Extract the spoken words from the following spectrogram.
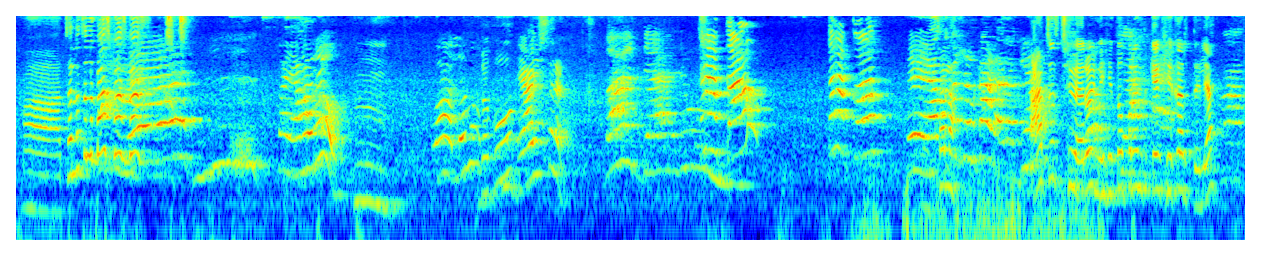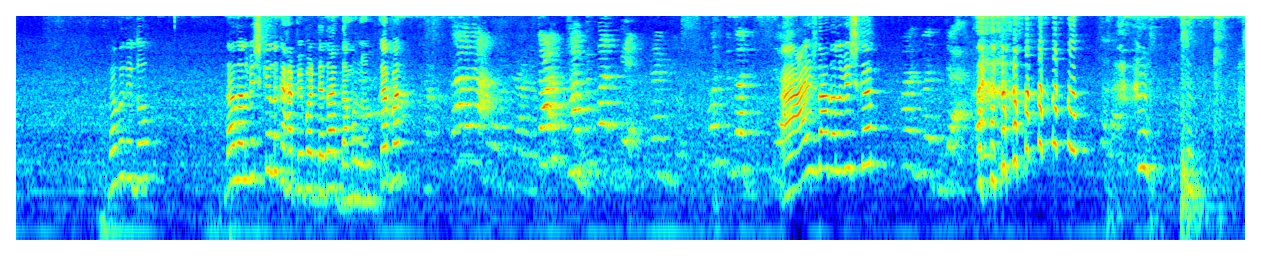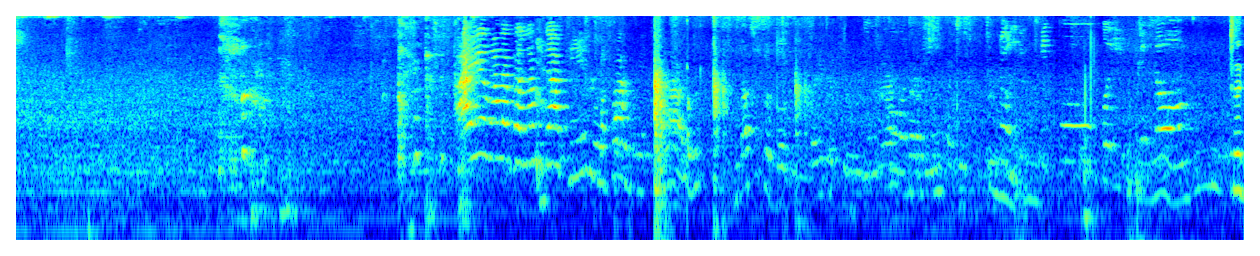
हां चला चला बस बस बस. बघू. चला. आजच ठेवूया रोहिणी. ही तोपर्यंत केक हे करतील या. बघू दिदू दादाला विश केलं का हॅपी बर्थडे दादा म्हणून? कर बघ आयुष दादाला विश कर.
